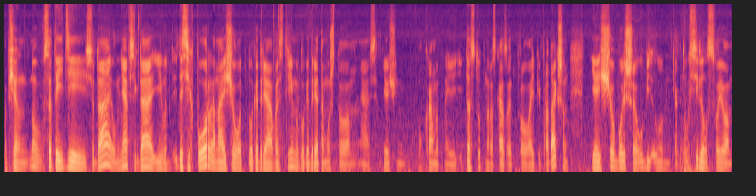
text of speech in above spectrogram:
вообще, ну, с этой идеей сюда, у меня всегда, и вот и до сих пор, она еще вот благодаря Вестриму, благодаря тому, что э, Сергей очень ну, грамотно и доступно рассказывает про IP Production, я еще больше уби- как-то усилил свое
